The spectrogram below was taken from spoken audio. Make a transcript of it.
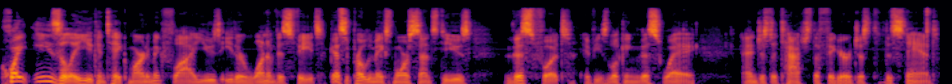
quite easily you can take Marty McFly, use either one of his feet. I guess it probably makes more sense to use this foot if he's looking this way and just attach the figure just to the stand.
